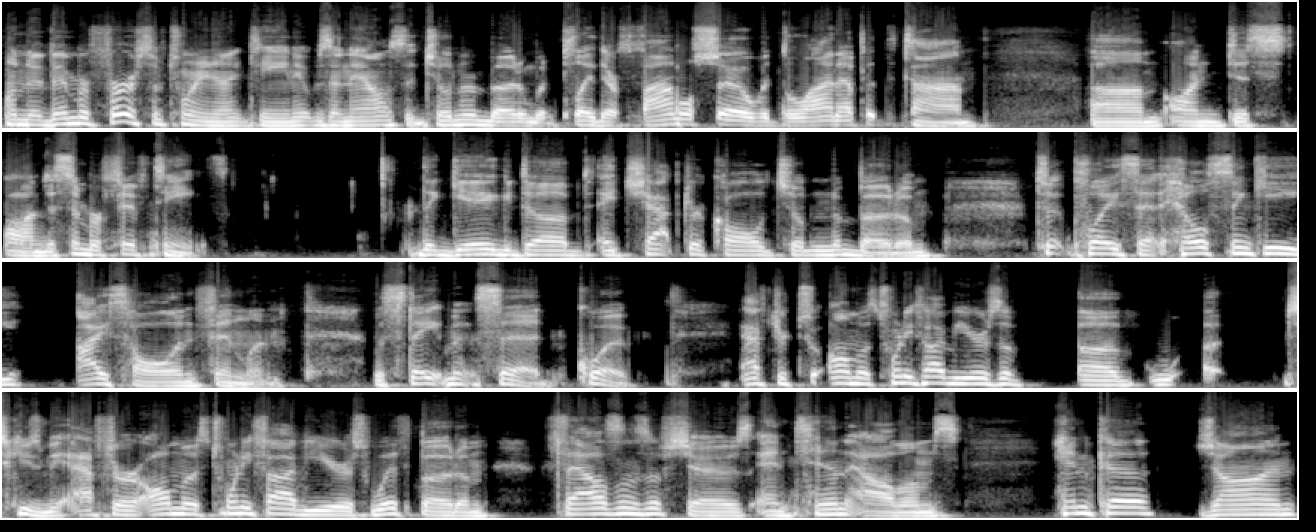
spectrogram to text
On November 1st of 2019, it was announced that Children of Bodom would play their final show with the lineup at the time um, on dis- on December 15th. The gig, dubbed a chapter called Children of Bodom, took place at Helsinki Ice Hall in Finland. The statement said, "quote After t- almost 25 years of of uh, excuse me, after almost 25 years with Bodom, thousands of shows and 10 albums, Henkka, John,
